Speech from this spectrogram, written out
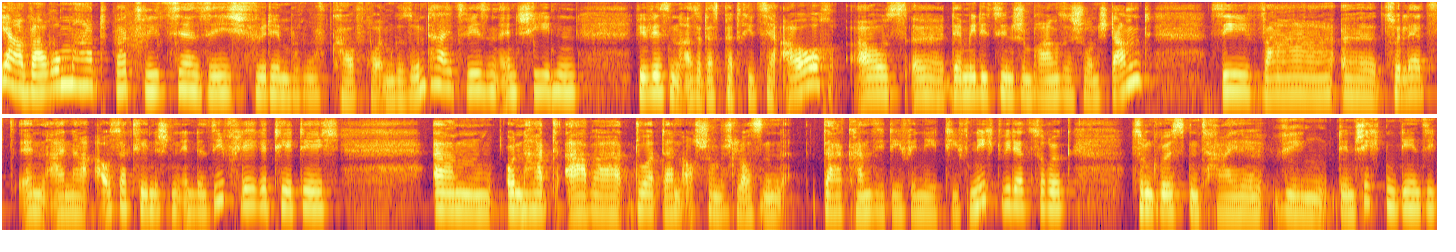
Ja, warum hat Patricia sich für den Beruf Kauffrau im Gesundheitswesen entschieden? Wir wissen also, dass Patricia auch aus äh, der medizinischen Branche schon stammt. Sie war äh, zuletzt in einer außerklinischen Intensivpflege tätig ähm, und hat aber dort dann auch schon beschlossen, da kann sie definitiv nicht wieder zurück. Zum größten Teil wegen den Schichten, den sie,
